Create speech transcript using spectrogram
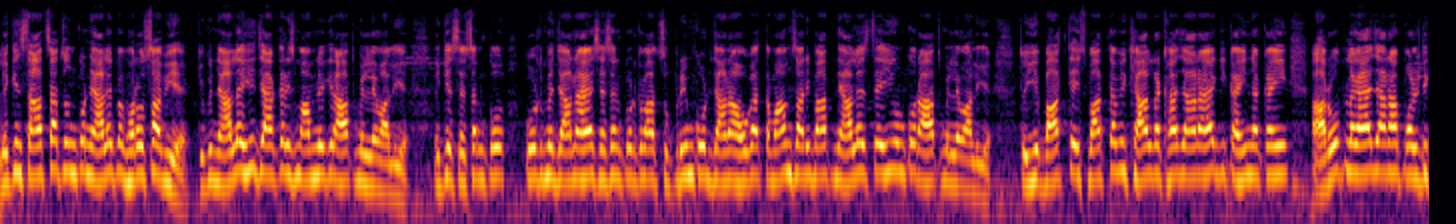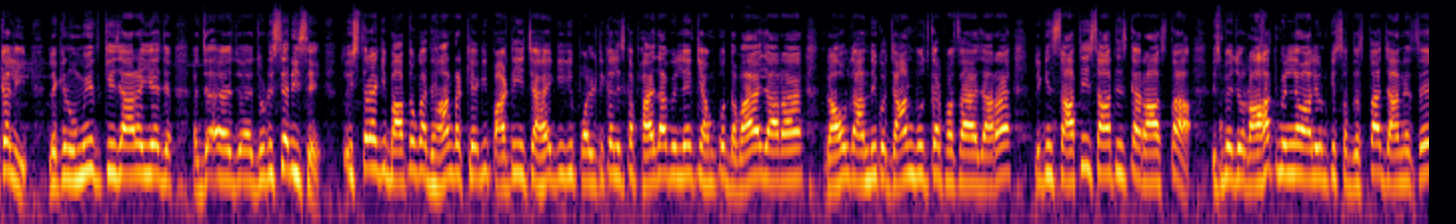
लेकिन साथ साथ उनको न्यायालय पर भरोसा भी है, क्योंकि न्यायालय ही जाकर इस मामले की राहत मिलने वाली है। देखिए, सेशन को, कोर्ट में जाना है, सेशन कोर्ट के बाद सुप्रीम कोर्ट जाना होगा, तमाम सारी बात न्यायालय से ही उनको राहत मिलने वाली है। तो ये बात का, इस बात का भी ख्याल रखा जा रहा है कि कहीं ना कहीं आरोप लगाया जा रहा है पॉलिटिकली, लेकिन उम्मीद की जा रही है जुडिशरी से। तो इस तरह की बातों का ध्यान रखेगी पार्टी चाहेगी कि पॉलिटिकल इसका फ़ायदा भी लें कि हमको दबाया जा रहा है। राहुल गांधी को को जानबूझकर फंसाया जा रहा है लेकिन साथ ही साथ इसका रास्ता इसमें जो राहत मिलने वाली उनकी सदस्यता जाने से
